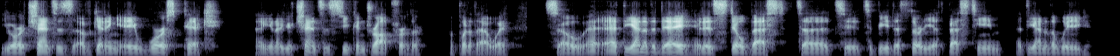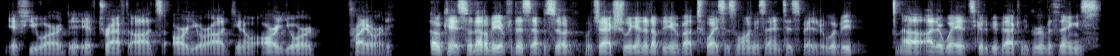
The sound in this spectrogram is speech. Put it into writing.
your chances of getting a worse pick, uh, you know, your chances you can drop further. I'll put it that way. So at the end of the day, it is still best to to to be the 30th best team at the end of the league if you are if draft odds are your odd you know are your priority. Okay, so that'll be it for this episode, which actually ended up being about twice as long as I anticipated it would be. Uh, either way, it's good to be back in the groove of things.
